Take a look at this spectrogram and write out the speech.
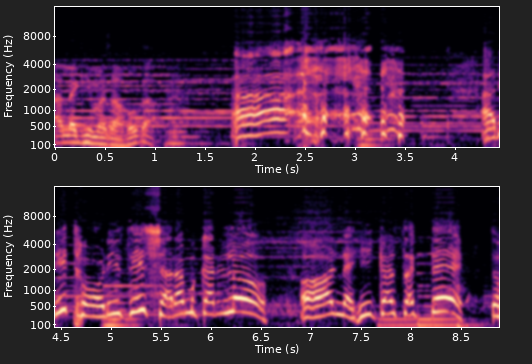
अलग ही मज़ा होगा। अरे थोड़ी सी शर्म कर लो। और नहीं कर सकते तो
